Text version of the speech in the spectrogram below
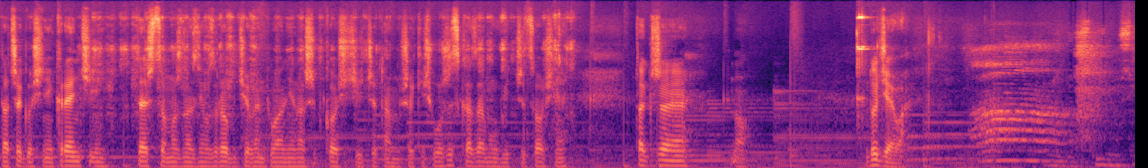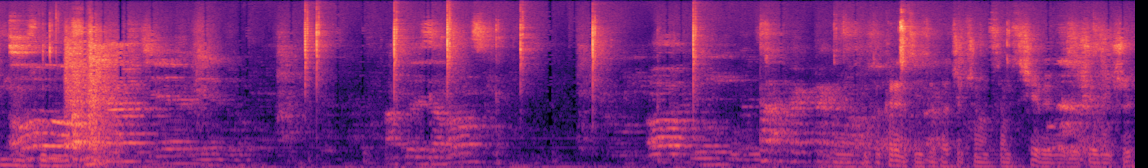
dlaczego się nie kręci, też co można z nią zrobić ewentualnie na szybkości, czy tam już jakieś łożyska zamówić, czy coś, nie. Także no, do dzieła. Tylko kręcę i czy on sam z siebie w ogóle się ruszy.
